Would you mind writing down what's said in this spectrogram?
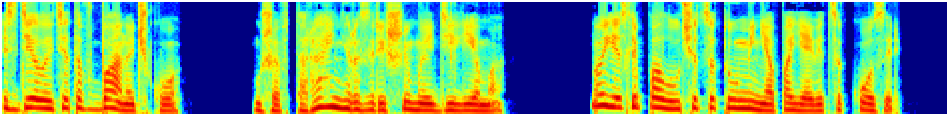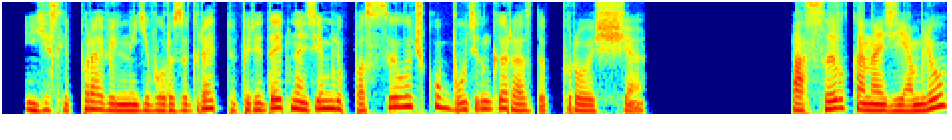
сделать это в баночку. Уже вторая неразрешимая дилемма. Но если получится, то у меня появится козырь. И если правильно его разыграть, то передать на землю посылочку будет гораздо проще. «Посылка на землю?»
